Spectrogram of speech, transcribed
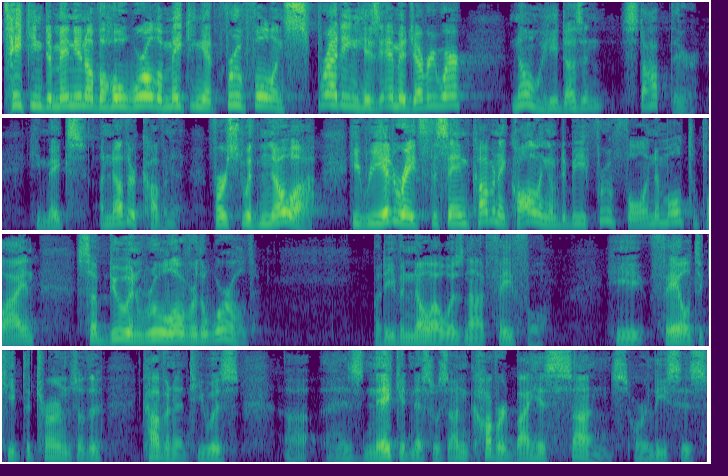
taking dominion of the whole world, of making it fruitful and spreading his image everywhere? No, he doesn't stop there. He makes another covenant. First with Noah. He reiterates the same covenant, calling him to be fruitful and to multiply and subdue and rule over the world. But even Noah was not faithful. He failed to keep the terms of the covenant. He was, uh, his nakedness was uncovered by his sons, or at least his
